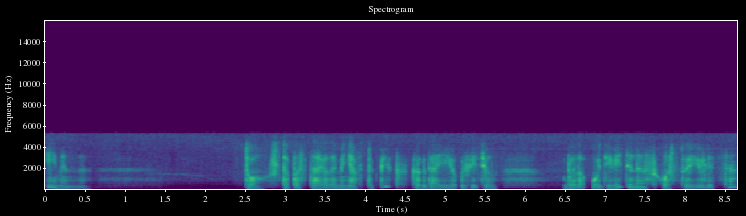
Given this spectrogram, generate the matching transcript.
именно. То, что поставило меня в тупик, когда я ее увидел, было удивительное сходство ее лица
